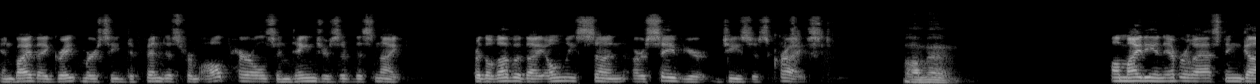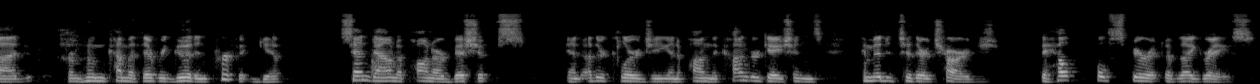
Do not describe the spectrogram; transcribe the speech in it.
and by thy great mercy defend us from all perils and dangers of this night, for the love of thy only Son, our Savior, Jesus Christ. Amen. Almighty and everlasting God, from whom cometh every good and perfect gift, send down upon our bishops and other clergy and upon the congregations committed to their charge the helpful spirit of thy grace,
